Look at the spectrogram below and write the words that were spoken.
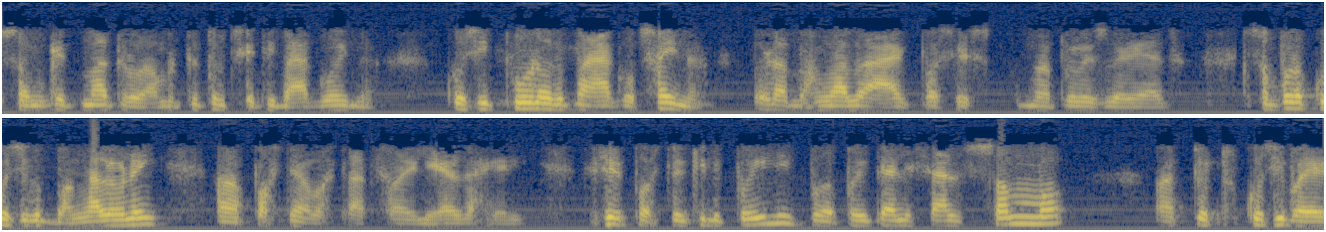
सङ्केत मात्र हो हाम्रो त्यत्रो क्षति भएको होइन। कोसी पूर्ण रूपमा आएको छैन एउटा भङ्गालो आग प्रोसेसमा प्रवेश गरिरहेको छ सम्पूर्ण कोसीको भङ्गालो नै पस्ने अवस्था छ अहिले हेर्दाखेरि। त्यसरी पस्थ्यो किन पहिली पैँतालिस सालसम्म त्यो कोसी भयो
